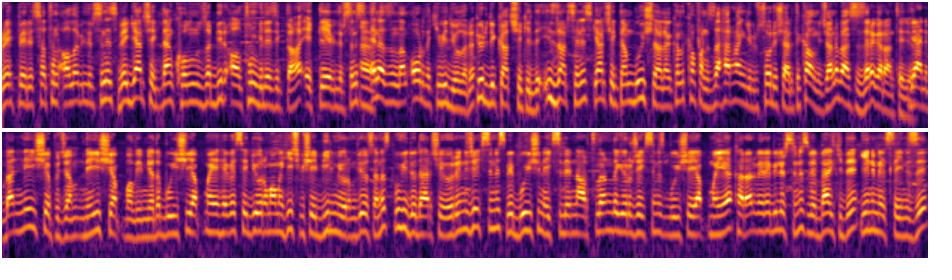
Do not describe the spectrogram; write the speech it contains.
rehberi satın alabilirsiniz ve gerçekten kolunuza bir altın bilezik daha ekleyebilirsiniz. Evet. En azından oradaki videoları pür dikkat şekilde izlerseniz gerçekten bu işle alakalı kafanızda herhangi bir soru işareti kalmayacağını ben sizlere garanti ediyorum. Yani ben ne iş yapacağım, ne iş yapmalıyım ya da bu işi yapmaya heves ediyorum ama hiçbir şey bilmiyorum diyorsanız bu videoda her şeyi öğreneceksiniz ve bu işin eksilerini artılarını da göreceksiniz. Bu işe yapmaya karar verebilirsiniz ve belki de yeni mesleğinizi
